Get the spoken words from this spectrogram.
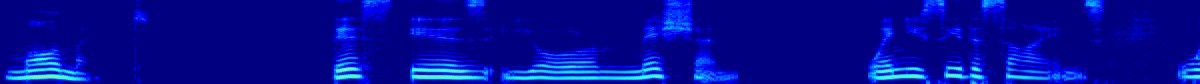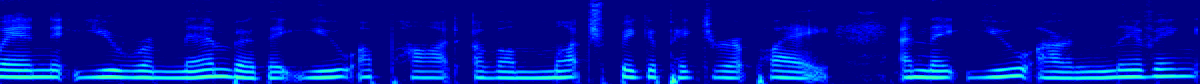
moment. This is your mission. When you see the signs, when you remember that you are part of a much bigger picture at play and that you are living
